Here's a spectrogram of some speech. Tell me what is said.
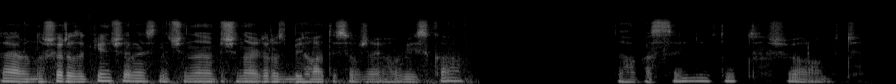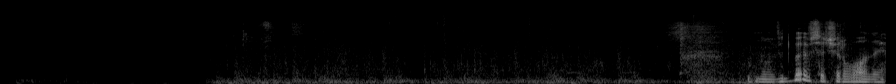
Все, рандошири закінчились, починають розбігатися вже його війська. Так, а синій тут що робить? Ну, відбився червоний.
